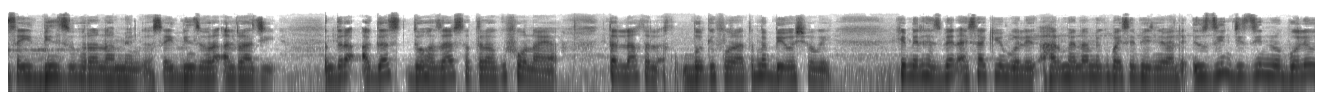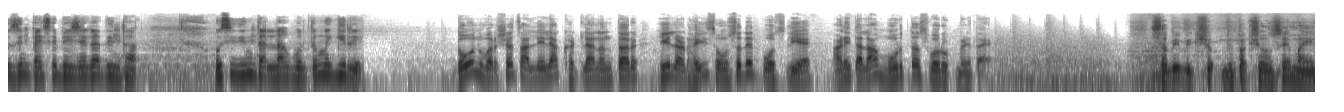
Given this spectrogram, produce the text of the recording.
सईद बिन जोहरा नाम है उनका. सईद बिन जोहरा अल राजी पंद्रह अगस्त 2017 को फ़ोन आया. तल्लाक तल्लाक बोल के फ़ोन आया. तो मैं बेहोश हो गई कि मेरे हस्बैंड ऐसा क्यों बोले? हर महीना मेरे को पैसे भेजने वाले। उस दिन जिस दिन वो बोले उस दिन पैसे भेजने का दिन था। उसी दिन तल्लाक बोलते मैं गिर गई। दोन वर्ष चाललेल्या खटल्यानंतर ही लढाई संसदेत पोहोचली आहे आणि त्याला मूर्त स्वरूप मिळत आहे. सभी विपक्षों से मैं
